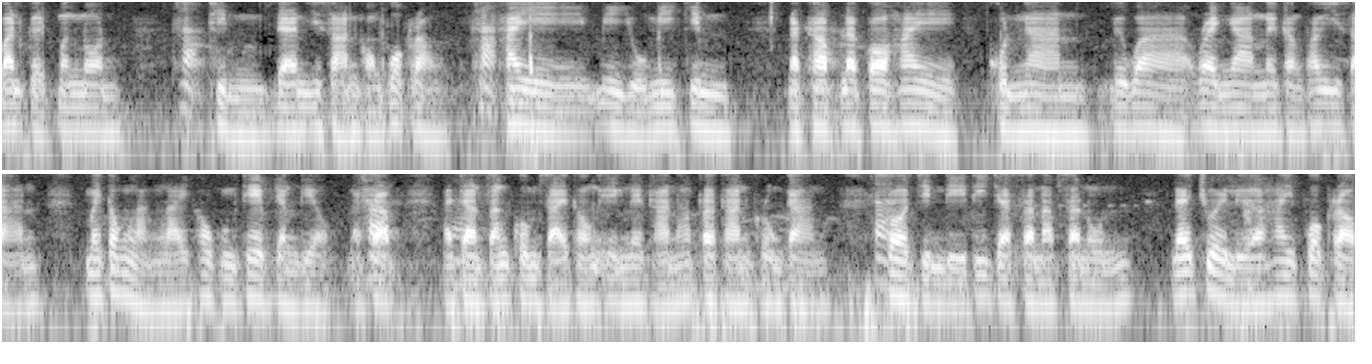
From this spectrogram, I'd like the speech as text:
บ้านเกิดเมืองนอนค่ะถิ่นแดนอีสานของพวกเรา ค่ะ ให้มีอยู่มีกินนะครับค่ะแล้วก็ให้คนงานหรือว่าแรงงานในทางภาคอีสาน ไม่ต้องหลั่งไหลเข้ากรุงเทพอย่างเดียวนะครับ อาจารย์สังคมสายทองเองในฐานะประธานโครงการค่ะก็ยินดีที่จะสนับสนุนและช่วยเหลือให้พวกเรา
